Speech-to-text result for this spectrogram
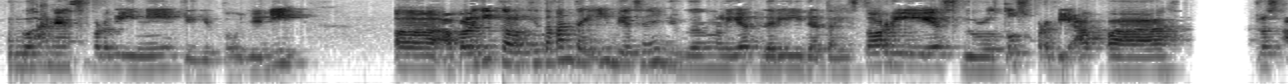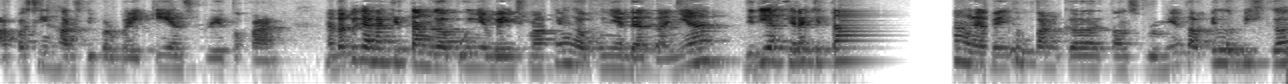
perubahan yang seperti ini kayak gitu. Jadi uh, apalagi kalau kita kan TI biasanya juga ngelihat dari data historis dulu tuh seperti apa, terus apa sih yang harus diperbaiki seperti itu kan. Nah tapi karena kita nggak punya benchmarknya, nggak punya datanya, jadi akhirnya kita ngelihat itu bukan ke tahun sebelumnya, tapi lebih ke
